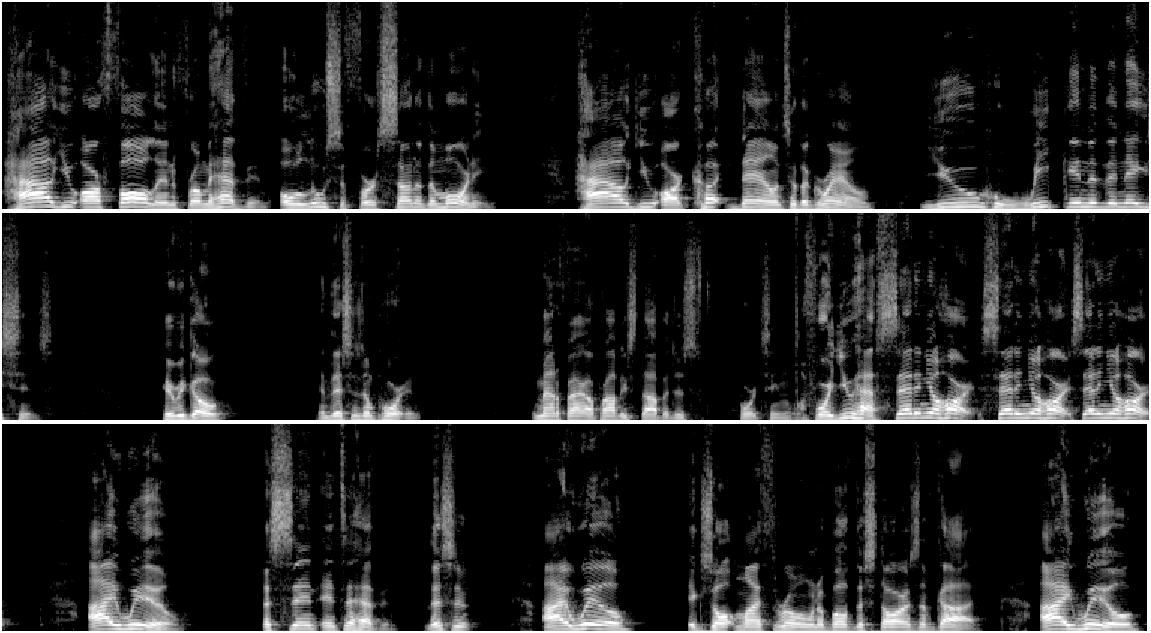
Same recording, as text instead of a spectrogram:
How you are fallen from heaven, O Lucifer, son of the morning. How you are cut down to the ground, you who weaken the nations. Here we go. And this is important. matter of fact, I'll probably stop at just 14. For you have said in your heart, said in your heart, said in your heart, I will ascend into heaven. Listen, I will exalt my throne above the stars of God. I will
